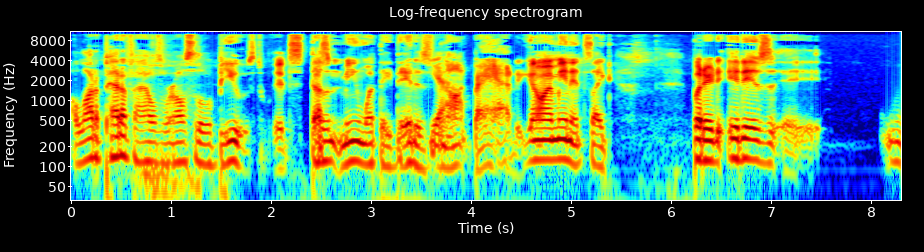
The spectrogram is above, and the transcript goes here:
a lot of pedophiles were also abused. It doesn't mean what they did is Yeah. not bad. You know what I mean? It's like, but it it is. uh,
